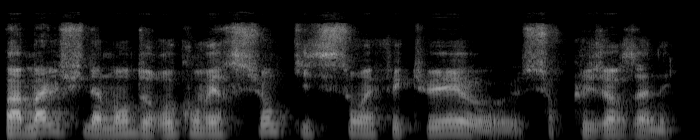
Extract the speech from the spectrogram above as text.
pas mal finalement de reconversions qui se sont effectuées euh, sur plusieurs années.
